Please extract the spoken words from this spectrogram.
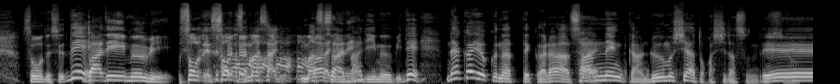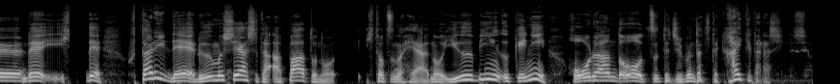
そうですよ。でバディムービー。そうですそうです。まさにまさに。バディムービー。で仲良くなってから3年間ルームシェアとかしだすんですよ、でで2人でルームシェアしてたアパートの一つの部屋の郵便受けにホールオーツって自分たちで書いてたらしいんですよ。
